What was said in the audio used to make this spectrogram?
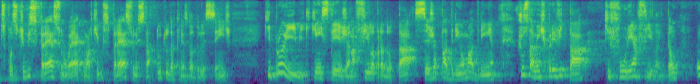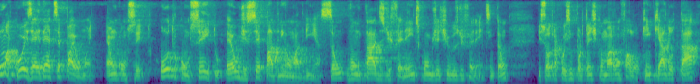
dispositivo expresso no ECA, um artigo expresso no Estatuto da Criança e do Adolescente, que proíbe que quem esteja na fila para adotar seja padrinho ou madrinha, justamente para evitar que furem a fila. Então, uma coisa é a ideia de ser pai ou mãe, é um conceito. Outro conceito é o de ser padrinho ou madrinha. São vontades diferentes com objetivos diferentes. Então, isso é outra coisa importante que o Marlon falou. Quem quer adotar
